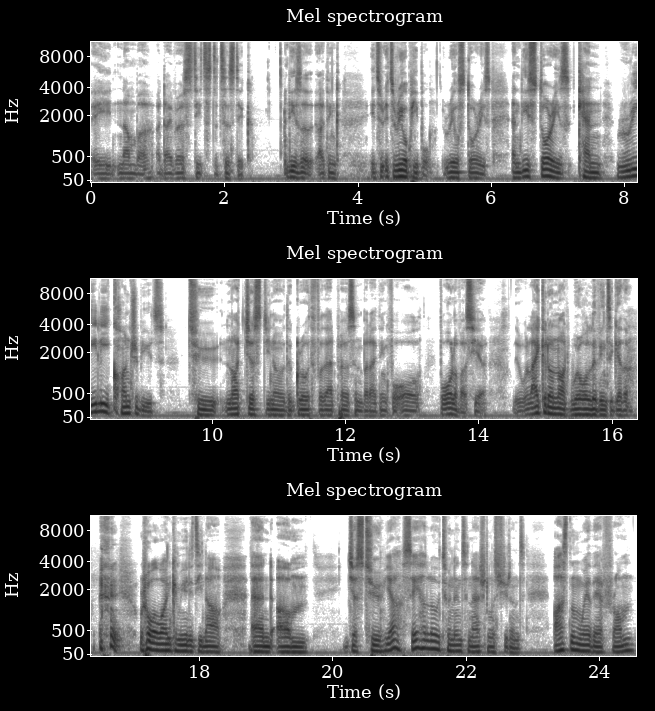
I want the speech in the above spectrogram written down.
a number a diversity statistic. These are i think it's it's real people real stories. And these stories can really contribute to not just you know the growth for that person but i think for all for all of us here. Like it or not we're all living together. We're all one community now. And um just to yeah say hello to an international student. Ask them where they're from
